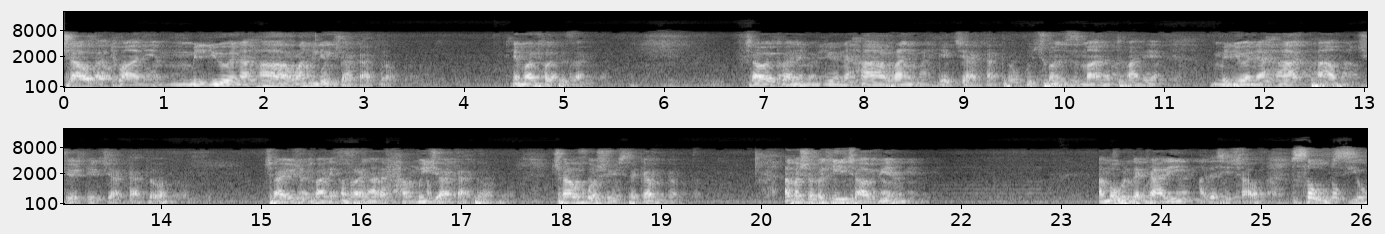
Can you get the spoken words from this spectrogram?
چاو ئەتوانێ ملیۆنەها ڕەنگ لێک چاکاتەوە ئێمە خەتەزانانی چاوەتوانێت ملیۆنەها ڕەنگ لێک جیاکاتەوە و چۆن زمانەتوانێت ملیۆنەها تام و چێش لێک جیاکاتەوە چاویش دەتوانێت ئەم ڕێگانە هەمووی جیاکاتەوە چاو خۆشەویستەکەم ئەمە شەبەکی چاوبین ئەمە وردەکاری ئەدەسی چاوە سە و سی و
